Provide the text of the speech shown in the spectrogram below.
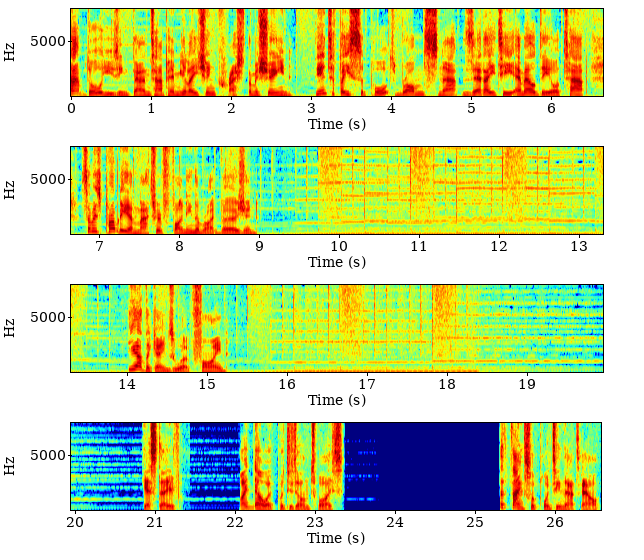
Trapdoor using DanTap emulation crashed the machine. The interface supports ROM, Snap, Z80, MLD or TAP, so it's probably a matter of finding the right version. The other games work fine. Yes, Dave. I know I put it on twice. But thanks for pointing that out.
